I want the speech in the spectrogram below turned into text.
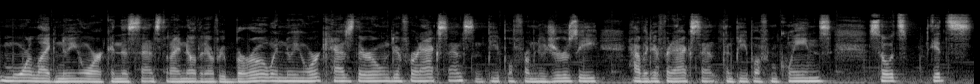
more like New York in the sense that I know that every borough in New York has their own different accents, and people from New Jersey have a different accent than people from Queens. So it's it's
